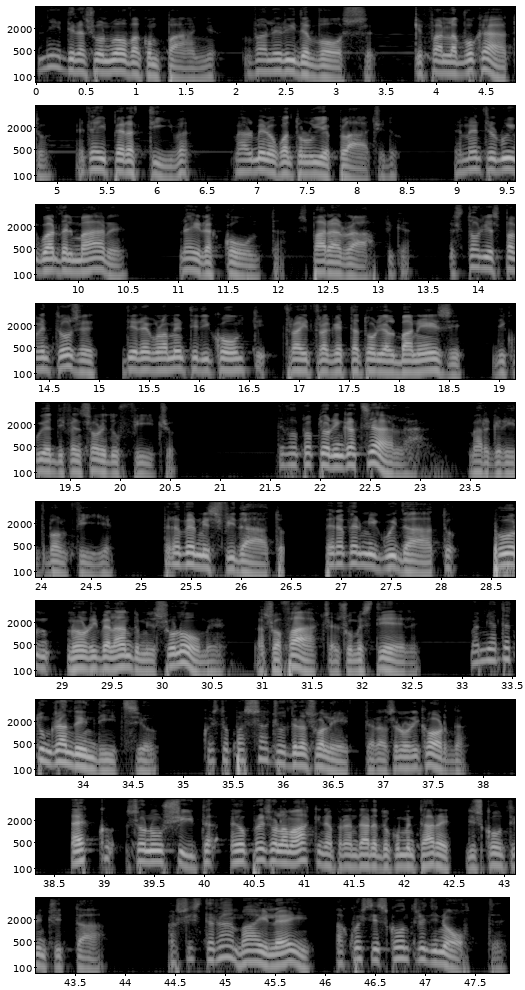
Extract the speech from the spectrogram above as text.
né della sua nuova compagna, Valérie de Vos, che fa l'avvocato ed è iperattiva, ma almeno quanto lui è placido. E mentre lui guarda il mare, lei racconta, spara a raffica, storie spaventose di regolamenti di conti tra i traghettatori albanesi di cui è difensore d'ufficio. Devo proprio ringraziarla, Marguerite Bonfiglie, per avermi sfidato, per avermi guidato, pur non rivelandomi il suo nome, la sua faccia, il suo mestiere. Ma mi ha dato un grande indizio. Questo passaggio della sua lettera, se lo ricorda? Ecco, sono uscita e ho preso la macchina per andare a documentare gli scontri in città. Assisterà mai lei a questi scontri di notte?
